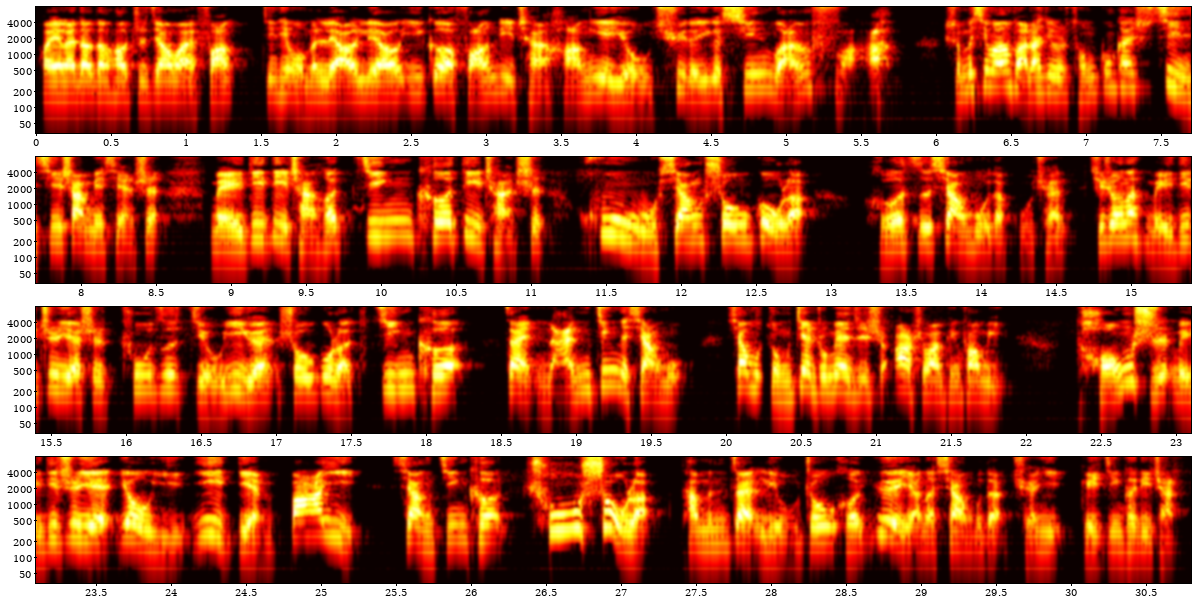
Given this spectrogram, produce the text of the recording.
欢迎来到邓浩之家买房。今天我们聊一聊一个房地产行业有趣的一个新玩法。什么新玩法呢？就是从公开信息上面显示，美的地产和金科地产是互相收购了合资项目的股权。其中呢，美的置业是出资九亿元收购了金科在南京的项目，项目总建筑面积是二十万平方米。同时，美的置业又以一点八亿向金科出售了他们在柳州和岳阳的项目的权益给金科地产。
